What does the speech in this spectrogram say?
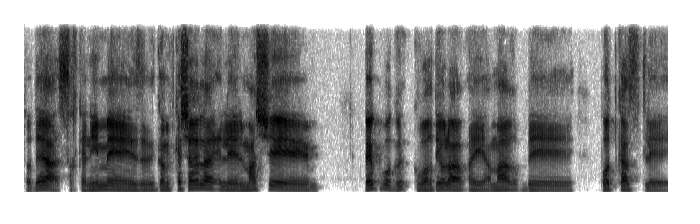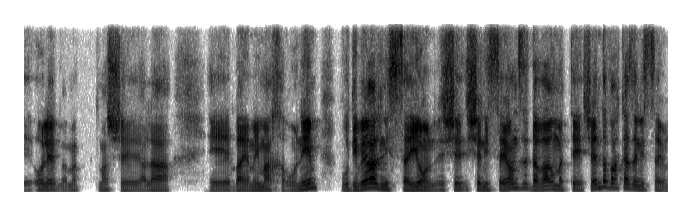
אתה יודע, השחקנים, אה, זה גם מתקשר למה שפפ גוורדיולה אה, אמר בפודקאסט לאולה, מה שעלה אה, בימים האחרונים, והוא דיבר על ניסיון, וש, שניסיון זה דבר מטה, שאין דבר כזה ניסיון.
